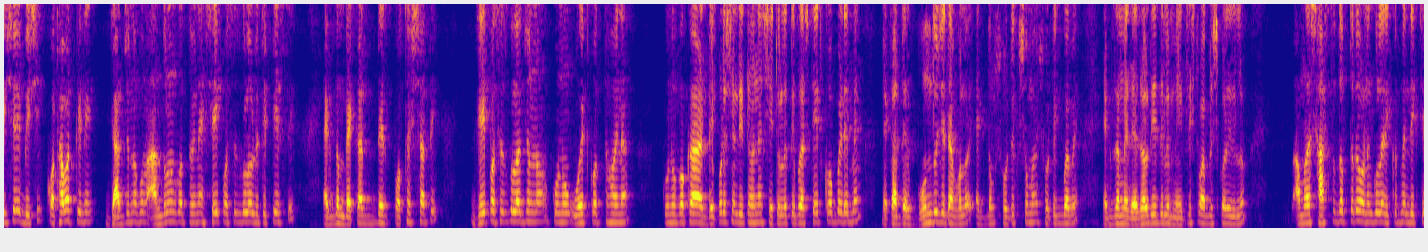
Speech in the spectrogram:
বিষয়ে বেশি কথাবার্তা নেই, যার জন্য কোনো আন্দোলন করতে হয় না, সেই প্রসেসগুলো হলো টিপিএসসি একদম বেকারদের পথের সাথে। যেই প্রসেসগুলোর জন্য কোনো ওয়েট করতে হয় না, কোনো প্রকার ডেপুটেশন দিতে হয় না, সেটা হলো ত্রিপুরা স্টেট কোঅপারেটিভ ব্যাংক বেকারদের বন্ধু যেটা বলো, একদম সঠিক সময় সঠিকভাবে এক্সামের রেজাল্ট দিয়ে দিল মেরিট লিস্ট পাবলিশ করে দিল। আমরা স্বাস্থ্য দপ্তরে অনেকগুলো রিক্রুটমেন্ট দেখছি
